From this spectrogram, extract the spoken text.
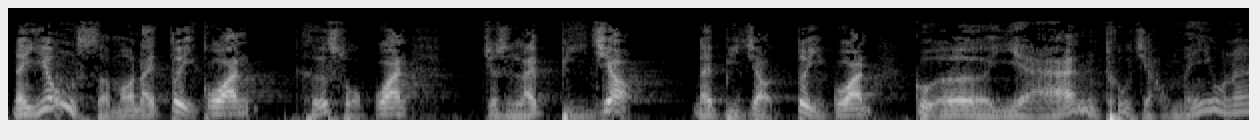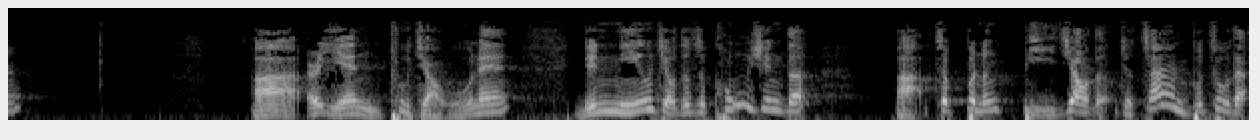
那用什么来对观？何所观？就是来比较，来比较对观，故而言兔角没有呢？啊，而言兔角无呢？连牛角都是空性的啊，这不能比较的，就站不住的。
